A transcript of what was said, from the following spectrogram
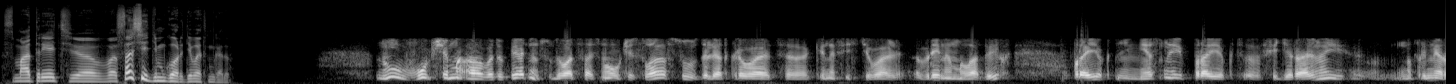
смотреть э, в соседнем городе в этом году? Ну, в общем, а, в эту пятницу, 28 числа, в Суздале открывается кинофестиваль «Время молодых», проект не местный, проект э, федеральный. Например,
